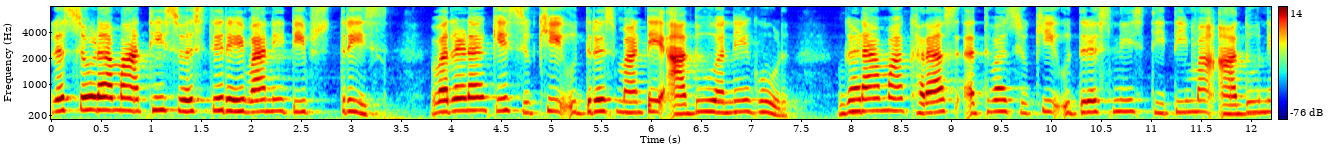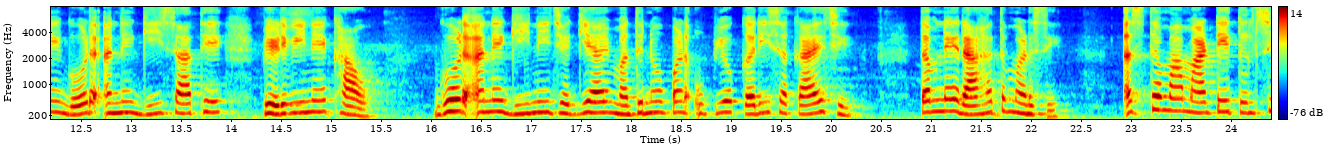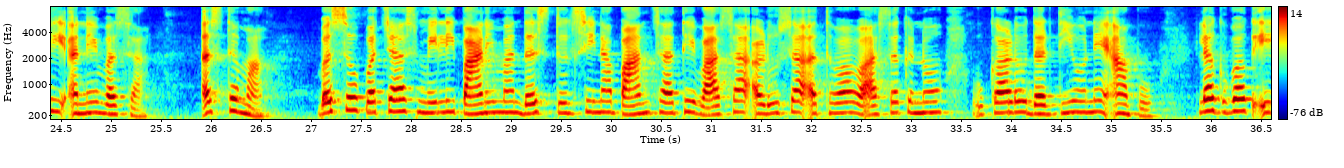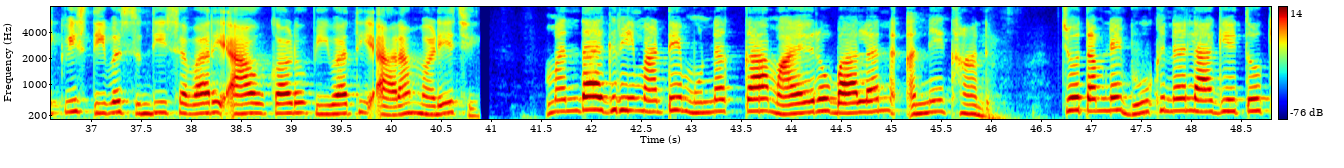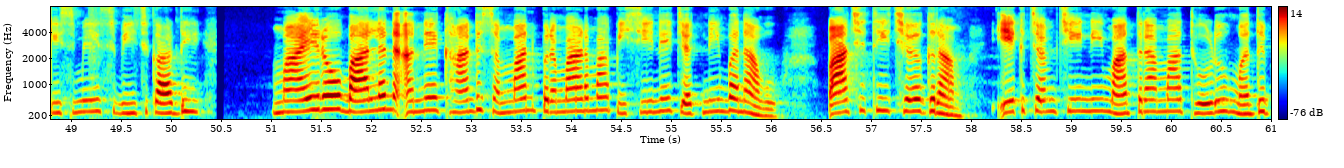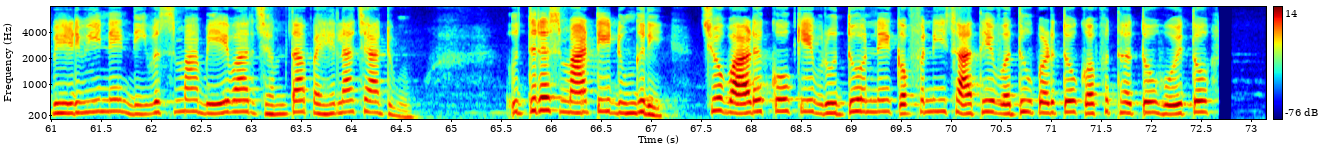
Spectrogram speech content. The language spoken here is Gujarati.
રસોડામાંથી સ્વસ્થ રહેવાની ટિપ્સ ત્રીસ. વર્ણ કે સુખી ઉધરસ માટે આદુ અને ગોળ. ગળામાં ખરાશ અથવા સૂકી ઉધરસની સ્થિતિમાં આદુને ગોળ અને ઘી સાથે ભેળવીને ખાઓ. ગોળ અને ઘીની જગ્યાએ મધનો પણ ઉપયોગ કરી શકાય છે. તમને રાહત મળશે. અસ્થમા માટે તુલસી અને વસા. અસ્થમા બસો પચાસ મિલી પાણીમાં દસ તુલસીના પાન સાથે વાસા અળુસા અથવા વાસકનો ઉકાળો દર્દીઓને આપો. લગભગ એકવીસ દિવસ સુધી સવારે આ ઉકાળો પીવાથી આરામ મળે છે. મંદાગ્રી માટે મુનક્કા માયરોબાલન અને ખાંડ. જો તમને ભૂખ ન લાગે તો કિસમિસ, બીજ કાઢી, માયરો, બાલન અને ખાંડ સમાન પ્રમાણમાં પીસીને ચટણી બનાવો. પાંચથી છ ગ્રામ, એક ચમચીની માત્રામાં થોડું મધ ભેળવીને દિવસમાં બે વાર જમતા પહેલાં ચાટવું. ઉધરસ માટે ડુંગળી, જો બાળકો કે વૃદ્ધોને કફની સાથે વધુ પડતો કફ થતો હોય તો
